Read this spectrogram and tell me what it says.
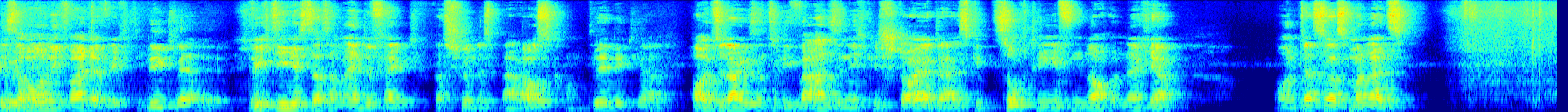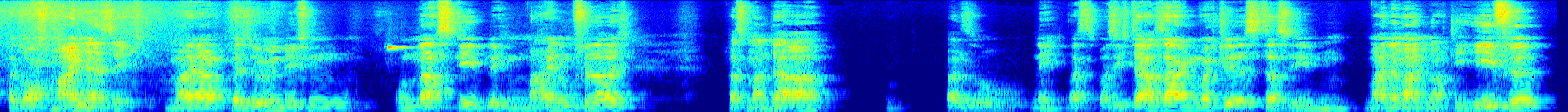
Ist aber auch nicht weiter wichtig. nee, klar. Wichtig ist, dass am Endeffekt was Schönes bei rauskommt. Nee, nee, klar. Heutzutage sind natürlich wahnsinnig gesteuert da. Es gibt Zuchthäfen noch und nöcher. Und das, was man als, also aus meiner Sicht, meiner persönlichen, unmaßgeblichen Meinung vielleicht, was man da, also, nee, was, was ich da sagen möchte, ist, dass eben meiner Meinung nach die Hefe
